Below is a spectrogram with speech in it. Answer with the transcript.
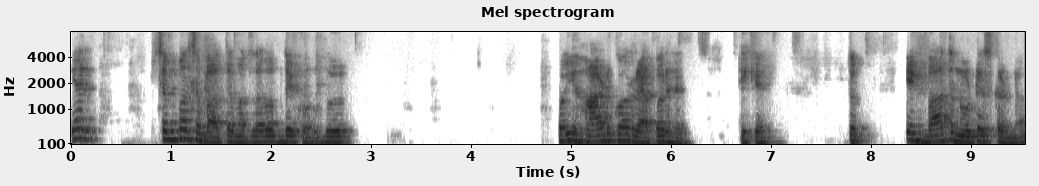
यार सिंपल सा बात है मतलब अब देखो अब कोई हार्ड कोर रैपर है ठीक है? तो एक बात नोटिस करना।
